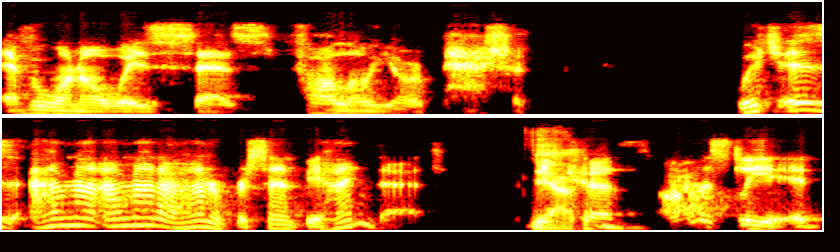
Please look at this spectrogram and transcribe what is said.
everyone always says follow your passion, which is i'm not i'm not 100% behind that yeah. because honestly it,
